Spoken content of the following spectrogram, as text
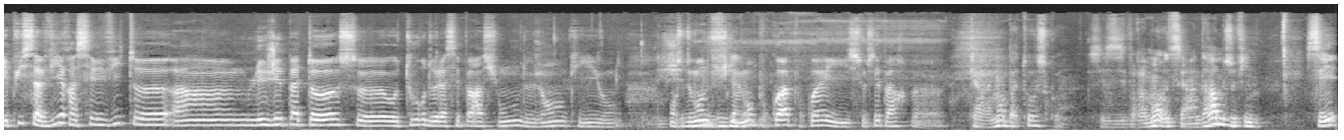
Et puis ça vire assez vite euh, à un léger pathos autour de la séparation de gens qui... ont- on se demande finalement pourquoi, pourquoi ils se séparent. Carrément pathos, quoi. C'est vraiment, c'est un drame ce film. C'est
